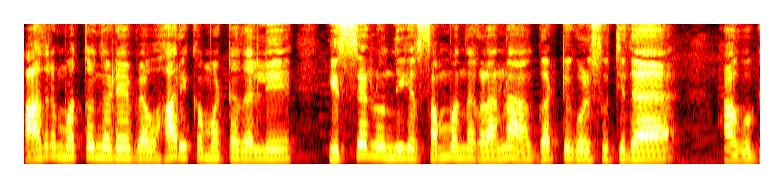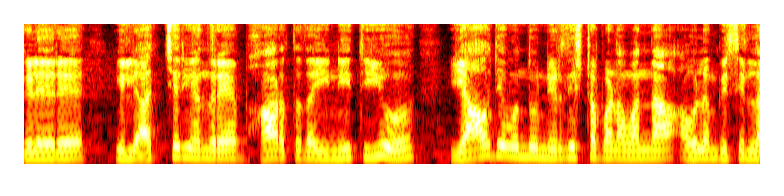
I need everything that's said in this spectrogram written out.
ಆದರೆ ಮತ್ತೊಂದೆಡೆ ವ್ಯವಹಾರಿಕ ಮಟ್ಟದಲ್ಲಿ ಇಸ್ರೇಲ್ನೊಂದಿಗೆ ಸಂಬಂಧಗಳನ್ನು ಗಟ್ಟಿಗೊಳಿಸುತ್ತಿದೆ. ಹಾಗೂ ಗೆಳೆಯರೇ, ಇಲ್ಲಿ ಅಚ್ಚರಿ ಅಂದರೆ ಭಾರತದ ಈ ನೀತಿಯು ಯಾವುದೇ ಒಂದು ನಿರ್ದಿಷ್ಟ ಬಣವನ್ನು ಅವಲಂಬಿಸಿಲ್ಲ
